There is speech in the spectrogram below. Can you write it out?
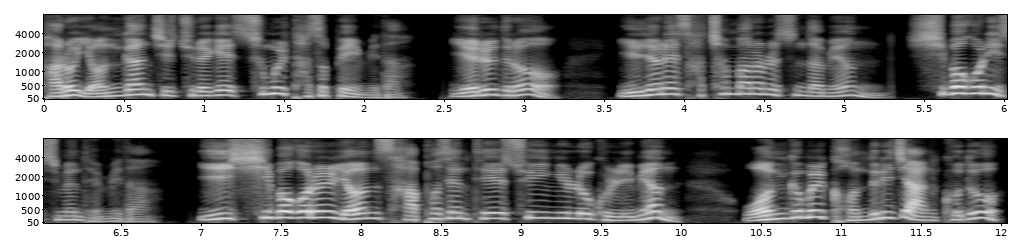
바로 연간 지출액의 25배입니다. 예를 들어 1년에 4천만 원을 쓴다면 10억 원이 있으면 됩니다. 이 10억 원을 연 4%의 수익률로 굴리면 원금을 건드리지 않고도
